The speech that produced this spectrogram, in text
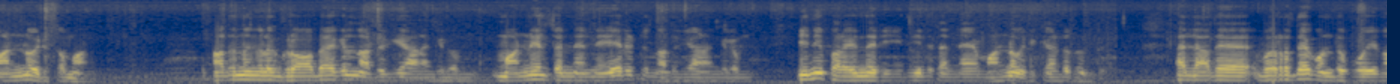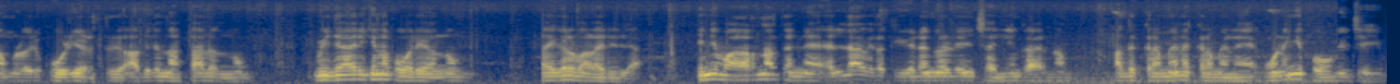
മണ്ണൊരുക്കമാണ്. അത് നിങ്ങൾ ഗ്രോ ബാഗിൽ നടുകയാണെങ്കിലും മണ്ണിൽ തന്നെ നേരിട്ട് നടുകയാണെങ്കിലും ഇനി പറയുന്ന രീതിയിൽ തന്നെ മണ്ണ് ഒരുക്കേണ്ടതുണ്ട്. അല്ലാതെ വെറുതെ കൊണ്ടുപോയി നമ്മളൊരു കുഴിയെടുത്ത് അതിൽ നട്ടാലൊന്നും വിചാരിക്കുന്ന പോലെയൊന്നും തൈകൾ വളരില്ല. ഇനി വളർന്നാൽ തന്നെ എല്ലാവിധ കീടങ്ങളുടെയും ശല്യം കാരണം അത് ക്രമേണ ക്രമേണ ഉണങ്ങിപ്പോവുകയും ചെയ്യും.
